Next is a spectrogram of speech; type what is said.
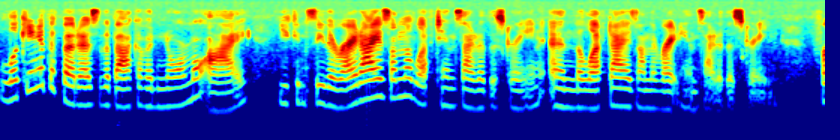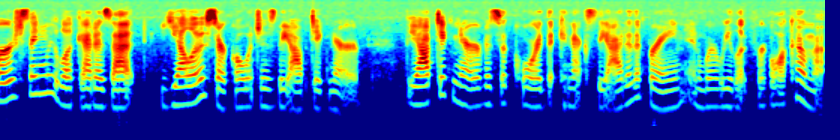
Looking at the photos of the back of a normal eye, you can see the right eye is on the left hand side of the screen and the left eye is on the right hand side of the screen. First thing we look at is that yellow circle, which is the optic nerve. The optic nerve is the cord that connects the eye to the brain and where we look for glaucoma.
